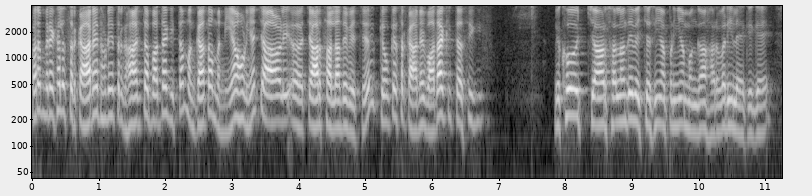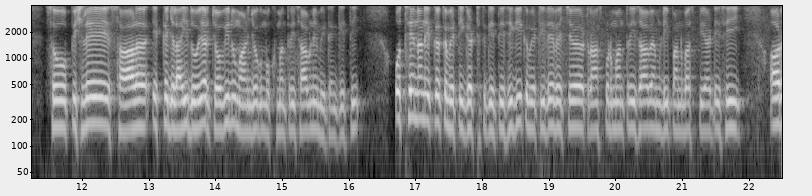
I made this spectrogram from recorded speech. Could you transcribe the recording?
ਪਰ ਮੇਰੇ ਖਿਆਲ ਸਰਕਾਰ ਨੇ ਥੋੜੀਆਂ ਤਨਖਾਹਾਂ 'ਚ ਤਾਂ ਵਾਧਾ ਕੀਤਾ ਮੰਗਾਂ ਤਾਂ ਮੰਨੀਆਂ ਹੋਣੀਆਂ 4 4 ਸਾਲਾਂ ਦੇ ਵਿੱਚ ਕਿਉਂਕਿ ਸਰਕਾਰ ਨੇ ਵਾਅਦਾ ਕੀਤਾ ਸੀ। ਵੇਖੋ 4 ਸਾਲਾਂ ਦੇ ਵਿੱਚ ਅਸੀਂ ਆਪਣੀਆਂ ਮੰਗਾਂ ਹਰ ਵਾਰੀ ਲੈ ਕੇ ਗਏ। ਸੋ ਪਿਛਲੇ ਸਾਲ 1 ਜੁਲਾਈ 2024 ਨੂੰ ਮਾਨਯੋਗ ਮੁੱਖ ਮੰਤਰੀ ਸਾਹਿਬ ਨੇ ਮੀਟਿੰਗ ਕੀਤੀ। ਉੱਥੇ ਇਹਨਾਂ ਨੇ ਇੱਕ ਕਮੇਟੀ ਗਠਿਤ ਕੀਤੀ ਸੀਗੀ। ਕਮੇਟੀ ਦੇ ਵਿੱਚ ਟਰਾਂਸਪੋਰਟ ਮੰਤਰੀ ਸਾਹਿਬ ਐਮਡੀ ਪਨਬਸ ਪੀਆਰਟੀਸੀ ਔਰ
